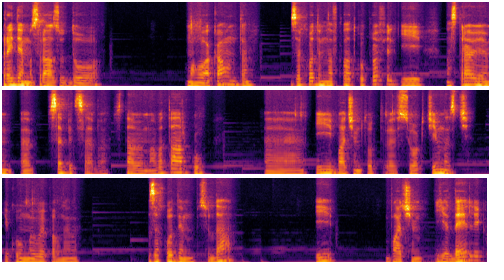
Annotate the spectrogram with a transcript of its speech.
Перейдемо сразу до мого аккаунта. Заходимо на вкладку профіль і настраюємо е, все під себе. Ставимо аватарку е, і бачимо тут е, всю активність, яку ми виповнили. Заходимо сюди і бачимо, є дейлік.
